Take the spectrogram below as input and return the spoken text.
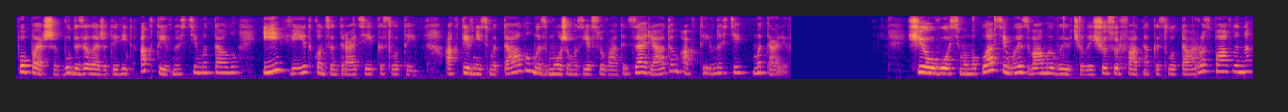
По-перше, буде залежати від активності металу і від концентрації кислоти. Активність металу ми зможемо з'ясувати за рядом активності металів. Ще у восьмому класі ми з вами вивчили, що сульфатна кислота розбавлена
